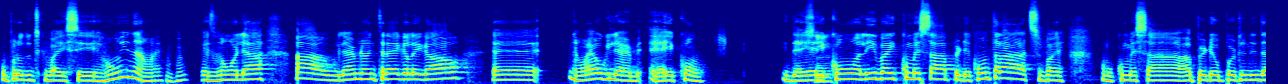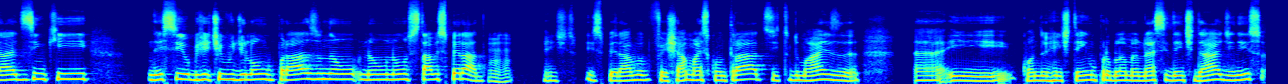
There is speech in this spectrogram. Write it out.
o produto que vai ser ruim, não. É. Uhum. Eles vão olhar, ah, o Guilherme não entrega legal, é, não é o Guilherme, é a Icon. E daí a Sim. Icon ali vai começar a perder contratos, vai vão começar a perder oportunidades em que nesse objetivo de longo prazo não, não, não estava esperado. Uhum. A gente esperava fechar mais contratos e tudo mais. Eh, e quando a gente tem um problema nessa identidade, nisso,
